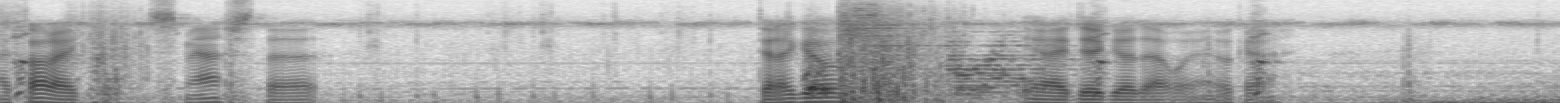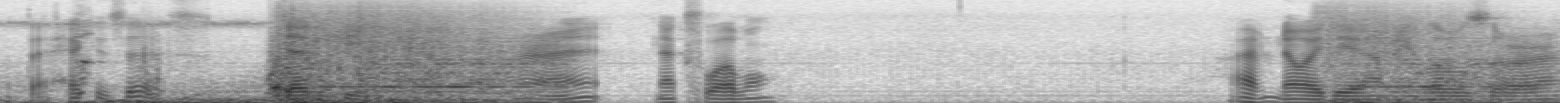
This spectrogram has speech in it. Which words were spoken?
I thought I smashed that. Did I go? Yeah, I did go that way. Okay. What the heck is this? Dead heat. Alright, next level. I have no idea how many levels there are,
